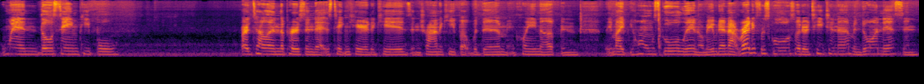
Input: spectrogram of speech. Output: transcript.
when those same people are telling the person that is taking care of the kids and trying to keep up with them and clean up and they might be homeschooling or maybe they're not ready for school so they're teaching them and doing this and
